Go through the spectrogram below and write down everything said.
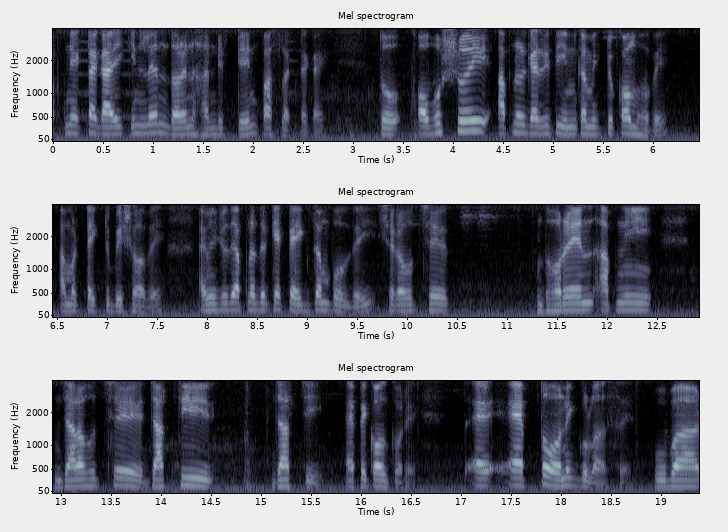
আপনি একটা গাড়ি কিনলেন, ধরেন হান্ড্রেড টেন পাঁচ লাখ টাকায়। তো অবশ্যই আপনার গাড়িতে ইনকাম একটু কম হবে, আমারটা একটু বেশি হবে। আমি যদি আপনাদেরকে একটা এক্সাম্পল দেই, সেটা হচ্ছে, ধরেন আপনি যারা হচ্ছে যাত্রী যাত্রী, অ্যাপে কল করে অ্যাপ তো অনেকগুলো আছে। উবার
